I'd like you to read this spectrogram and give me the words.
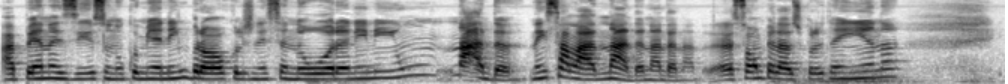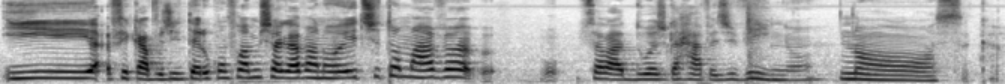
Apenas isso. Não comia nem brócolis, nem cenoura, nem nenhum. Nada. Nem salada, nada, nada, nada. Era só um pedaço de proteína. E ficava o dia inteiro com fome, chegava à noite e tomava, sei lá, duas garrafas de vinho Nossa, cara.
